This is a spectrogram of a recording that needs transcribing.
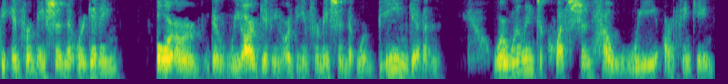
the information that we're giving, or, or that we are giving, or the information that we're being given. We're willing to question how we are thinking.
